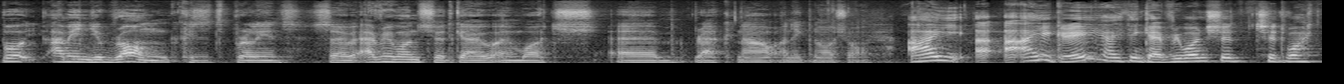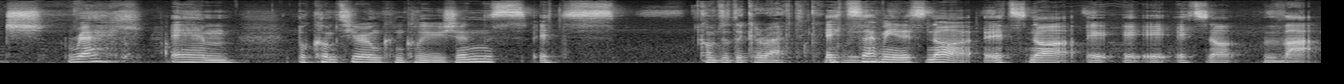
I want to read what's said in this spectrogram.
but I mean you're wrong because it's brilliant. So everyone should go and watch um, REC now and ignore Sean. I, I agree. I think everyone should should watch REC. Um, but come to your own conclusions. It's Come to the correct. it's. I mean, it's not. It's not. It, it, it's not that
